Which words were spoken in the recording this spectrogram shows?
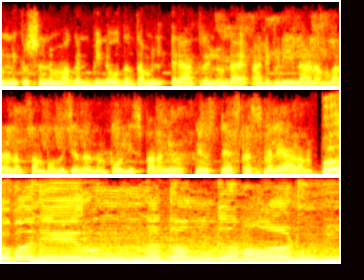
ഉണ്ണികൃഷ്ണനും മകൻ വിനോദും തമ്മിൽ രാത്രിയിലുണ്ടായ അടിപിടിയിലാണ് മരണം സംഭവിച്ചതെന്നും പോലീസ് പറഞ്ഞു. News desk press Malayalam. പവനേറുന്ന തങ്കമാണു നീ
